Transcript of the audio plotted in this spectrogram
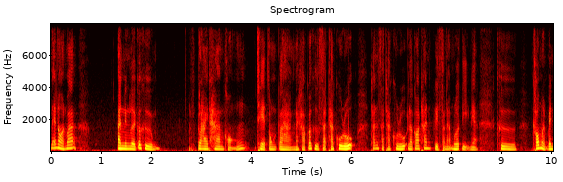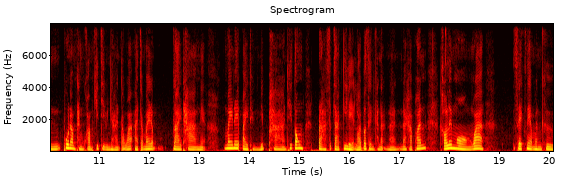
แน่นอนว่าอันนึงเลยก็คือ ปลายทางของเฉดตรงกลางนะครับ ก็คือสัทธคุรุ ท่านสัทธคุรุ แล้วก็ท่านกฤษณมุรติเนี่ยคือเขาเหมือนเป็นผู้นำทางความคิดจิตวิญญาณ แต่ว่าอาจจะไม่ปลายทางเนี่ยไม่ได้ไปถึงนิพพานที่ต้องปราศจากกิเลสร้อยเปอร์เซ็นต์ขนาดนั้นนะครับ เพราะฉะนั้นเขาเลยมองว่าเซ็กซ์เนี่ยมันคือ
